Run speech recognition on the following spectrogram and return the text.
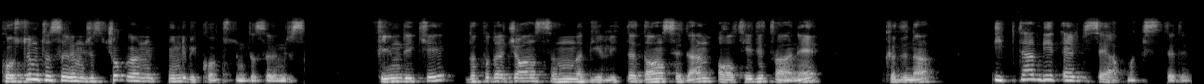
Kostüm tasarımcısı çok ünlü, ünlü bir kostüm tasarımcısı. Filmdeki Dakota Johnson'la birlikte dans eden 6-7 tane kadına ipten bir elbise yapmak istedi.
